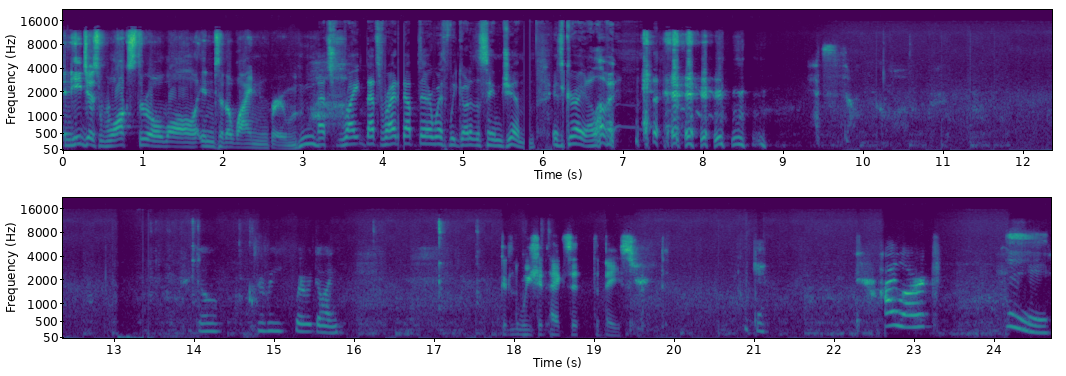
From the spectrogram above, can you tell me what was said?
And he just walks through a wall into the wine room. That's right. That's right up there with we go to the same gym. It's great. I love it. That's so Go. Where are we? Where are we going? We should exit the base. Okay. Hi, Lark. Hey,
